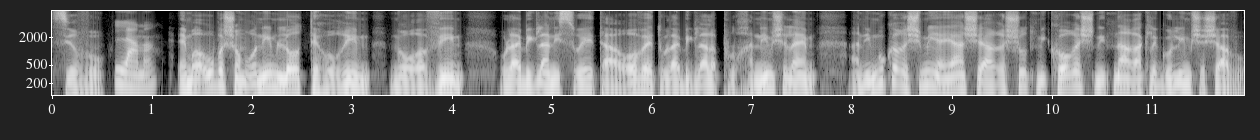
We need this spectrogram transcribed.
סירבו. למה? הם ראו בשומרונים לא טהורים, מעורבים, אולי בגלל נישואי תערובת, אולי בגלל הפולחנים שלהם. הנימוק הרשמי היה שהרשות מכורש ניתנה רק לגולים ששבו.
